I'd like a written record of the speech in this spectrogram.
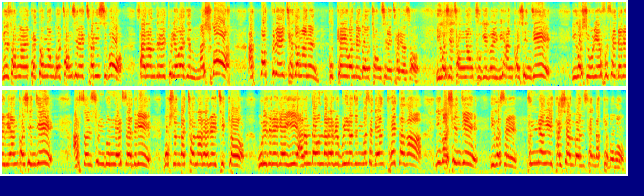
윤석열 대통령도 정신을 차리시고 사람들을 두려워하지 마시고 악법들을 제정하는 국회의원들도 정신을 차려서 이것이 정령 국익을 위한 것인지 이것이 우리의 후세대를 위한 것인지 앞선 순국 열사들이 목숨 바쳐 나라를 지켜 우리들에게 이 아름다운 나라를 물려준 것에 대한 대가가 이것인지 이것을 분명히 다시 한번 생각해보고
